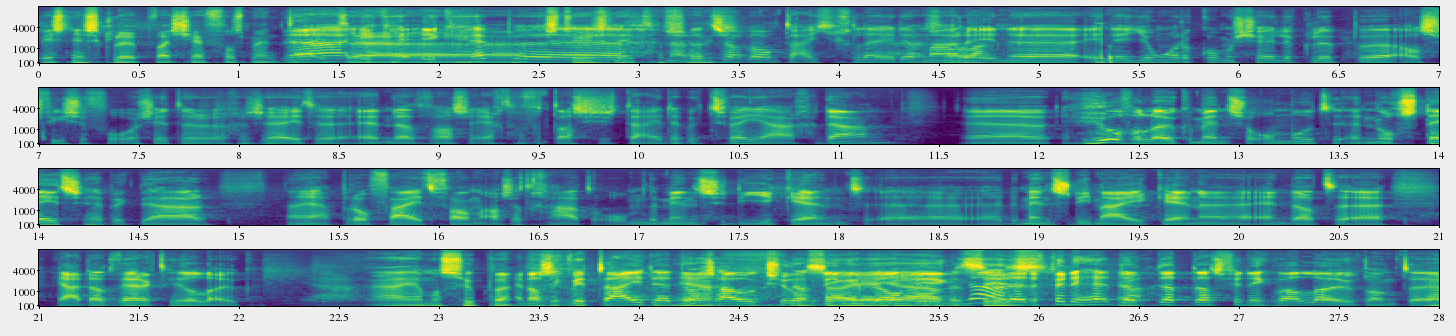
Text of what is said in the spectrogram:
businessclub was jij volgens mij ja, tijd ik, ik heb, uh, bestuurslid. nou, dat is al wel een tijdje geleden, maar in, uh, in de jongere commerciële club als vicevoorzitter gezeten. En dat was echt een fantastische tijd. Dat heb ik twee jaar gedaan. Uh, heel veel leuke mensen ontmoet. En nog steeds heb ik daar nou ja, profijt van als het gaat om de mensen die je kent. Uh, de mensen die mij kennen. En dat, uh, ja, dat werkt heel leuk. Ja, helemaal super. En als ik weer tijd heb, dan zou ik zulke dingen wel weer... Nou, dat, vind ik, dat, dat, dat vind ik wel leuk. Want uh,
